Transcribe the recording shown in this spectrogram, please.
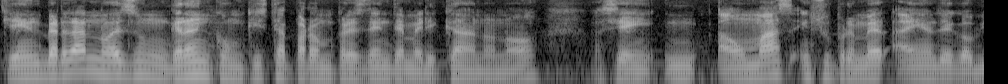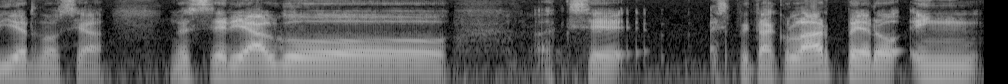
que en verdad no es una gran conquista para un presidente americano, ¿no? O sea, aún más en su primer año de gobierno, o sea, no sería algo eh, espectacular, pero en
